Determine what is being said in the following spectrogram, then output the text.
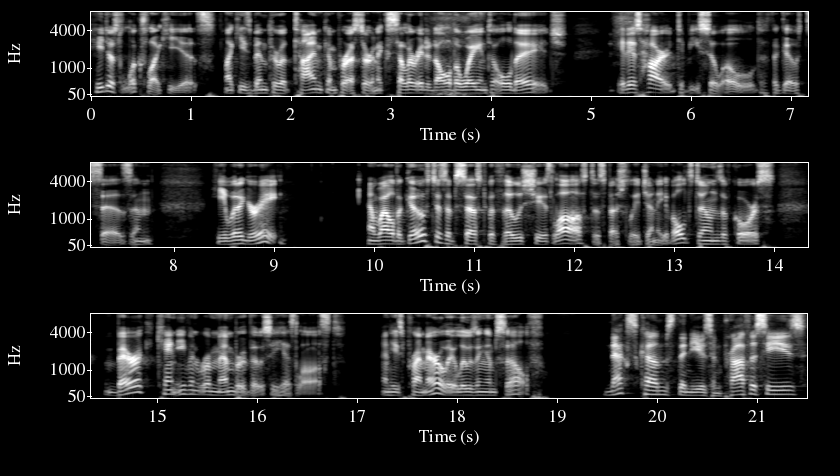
He just looks like he is, like he's been through a time compressor and accelerated all the way into old age. It is hard to be so old, the ghost says, and he would agree. And while the ghost is obsessed with those she has lost, especially Jenny of Oldstones, of course, Beric can't even remember those he has lost, and he's primarily losing himself. Next comes the news and prophecies,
